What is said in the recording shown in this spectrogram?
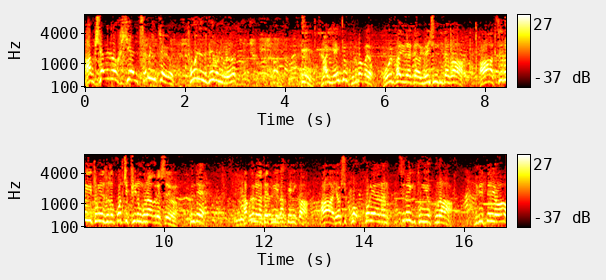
아, 기다리려고 기다리 세번 있죠. 보고 있는 네 번이고요. 아, 얘기 좀 들어봐봐요. 5.18이라니까 외신 기자가, 아, 쓰레기통에서도 꽃이 피는구나 그랬어요. 근데, 박근혜가 대통령이 딱 되니까, 아, 역시 코, 코리아는 쓰레기통이었구나. 이랬대요.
